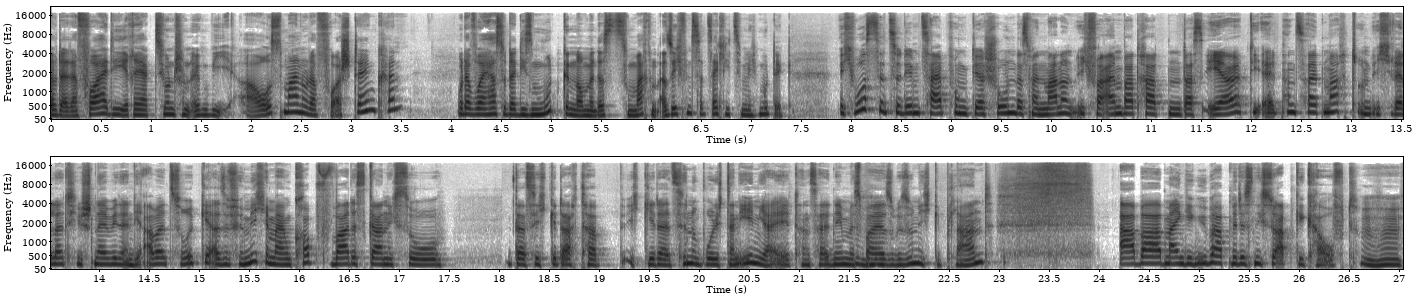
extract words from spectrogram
oder davor die Reaktion schon irgendwie ausmalen oder vorstellen können? Oder woher hast du da diesen Mut genommen, das zu machen? Also ich finde es tatsächlich ziemlich mutig. Ich wusste zu dem Zeitpunkt ja schon, dass mein Mann und ich vereinbart hatten, dass er die Elternzeit macht und ich relativ schnell wieder in die Arbeit zurückgehe. Also für mich in meinem Kopf war das gar nicht so dass ich gedacht habe, ich gehe da jetzt hin, obwohl ich dann eh ein Jahr Elternzeit nehme. Es mhm. war ja sowieso nicht geplant. Aber mein Gegenüber hat mir das nicht so abgekauft. Mhm.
